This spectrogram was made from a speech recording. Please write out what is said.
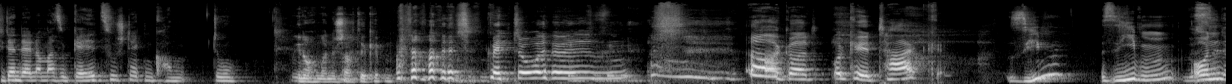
die dann der nochmal so Geld zustecken, komm, du. Noch mal eine Schachtel kippen. Mentholhülsen. Oh Gott. Okay, Tag Sieben? 7 Müsste und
